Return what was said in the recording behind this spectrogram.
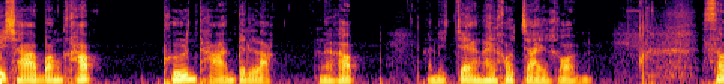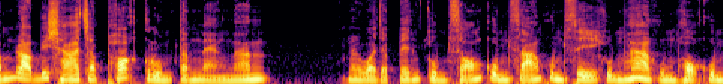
วิชาบังคับพื้นฐานเป็นหลักนะครับ อันนี้แจ้งให้เข้าใจก่อนสำหรับวิชาเฉพาะกลุ่มตำแหน่งนั้น ไม่ว่าจะเป็นกลุ่ม 2 กลุ่ม 3 กลุ่ม 4 กลุ่ม 5 กลุ่ม 6 กลุ่ม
